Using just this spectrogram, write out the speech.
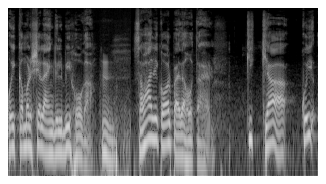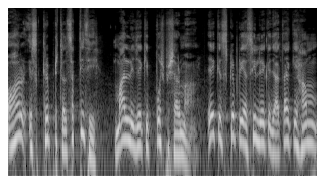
कोई कमर्शियल एंगल भी होगा। सवाल एक और पैदा होता है कि क्या कोई और स्क्रिप्ट चल सकती थी? मान लीजिए कि पुष्प शर्मा। एक स्क्रिप्ट ऐसी लेके जाता है कि हम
